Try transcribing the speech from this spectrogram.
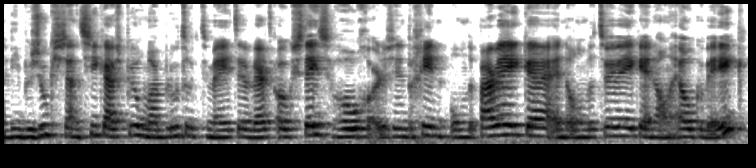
die bezoekjes aan het ziekenhuis, puur om haar bloeddruk te meten, werd ook steeds hoger. Dus in het begin om de paar weken en dan om de twee weken en dan elke week.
